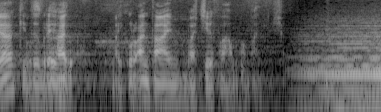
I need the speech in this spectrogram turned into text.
Ya kita berehat. My Quran time baca faham aman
